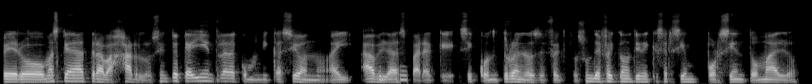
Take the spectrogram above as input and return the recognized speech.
pero más que nada trabajarlo. Siento que ahí entra la comunicación, ¿no? Ahí hablas para que se controlen los defectos. Un defecto no tiene que ser 100% malo,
